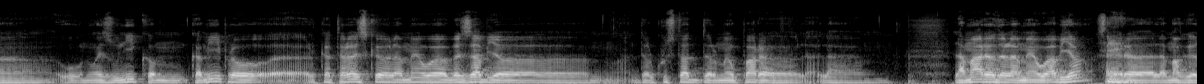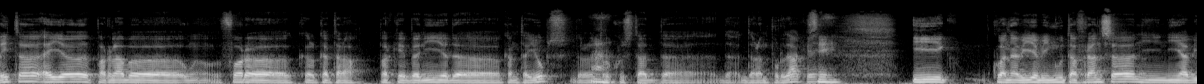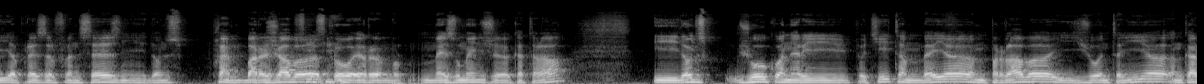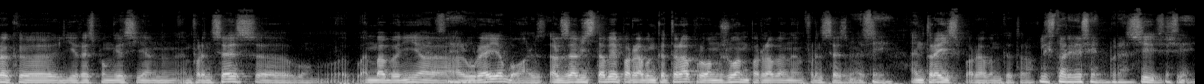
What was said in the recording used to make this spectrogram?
no és únic com mi, però eh, el català és que la meva besàvia eh, del costat del meu pare, la, la, la mare de la meva àvia, Sí. era la Margarita, ella parlava uh, fora que el català, perquè venia de Cantallups, de l'altre Ah. costat de, de, de l'Empordà, que Sí. i quan havia vingut a França ni, ni havia après el francès, ni, doncs Prem, barrejava, Sí, sí. però era més o menys eh, català. I doncs jo, quan era petit, em veia, em parlava i jo entenia, encara que li responguessi en, en francès, eh, bon, em va venir a, Sí. a l'orella. Bon, els, els avis també parlaven català, però amb jo em parlaven en francès més. Sí. Entre ells parlaven català. La història de sempre. Sí, sí.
